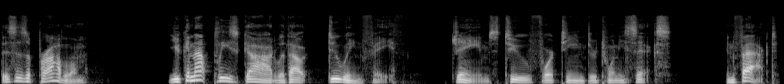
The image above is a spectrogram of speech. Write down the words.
This is a problem. You cannot please God without doing faith. James 2:14 through 26. In fact,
